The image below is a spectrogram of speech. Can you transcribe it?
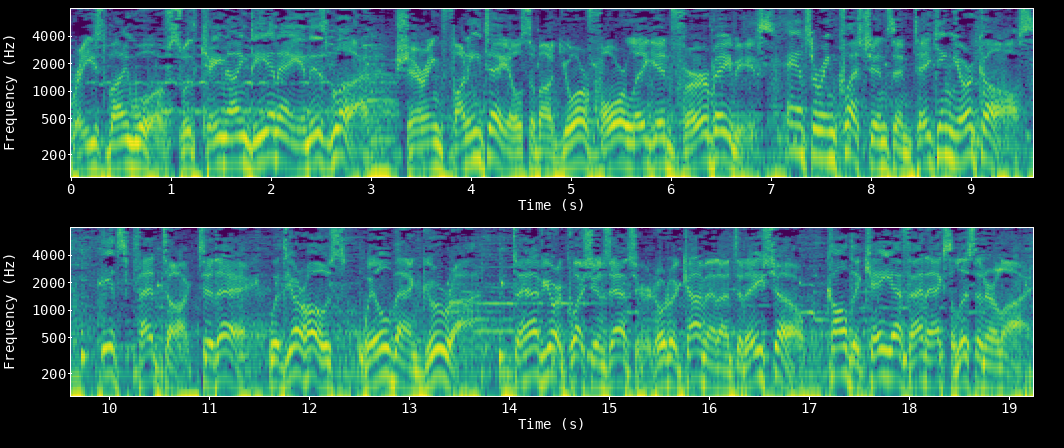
Raised by wolves with canine DNA in his blood, sharing funny tales about your four-legged fur babies, answering questions and taking your calls. It's Pet Talk today with your host, Will Bangura. To have your questions answered or to comment on today's show, call the KFNX listener line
